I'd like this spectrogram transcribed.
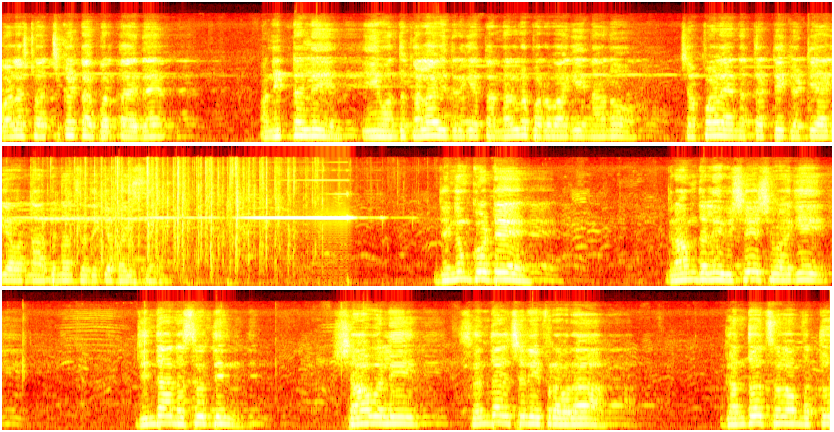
ಬಹಳಷ್ಟು ಅಚ್ಚುಕಟ್ಟಾಗಿ ಬರ್ತಾ ಇದೆ. ಆ ನಿಟ್ಟಿನಲ್ಲಿ ಈ ಒಂದು ಕಲಾವಿದರಿಗೆ ತಮ್ಮೆಲ್ಲರ ಪರವಾಗಿ ನಾನು ಚಪ್ಪಾಳೆಯನ್ನು ತಟ್ಟಿ ಗಟ್ಟಿಯಾಗಿ ಅವ್ರನ್ನ ಅಭಿನಂದಿಸೋದಕ್ಕೆ ಬಯಸ್ತೇನೆ. ಜಂಗಮಕೋಟೆ ಗ್ರಾಮದಲ್ಲಿ ವಿಶೇಷವಾಗಿ ಜಿಂದಾ ನಸರುದ್ದೀನ್ ಶಾವಲಿ ಸಂದಲ್ ಶರೀಫ್ ರವರ ಗಂಧೋತ್ಸವ ಮತ್ತು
